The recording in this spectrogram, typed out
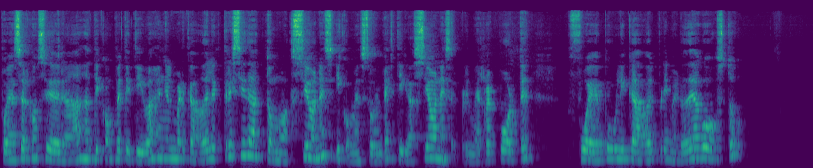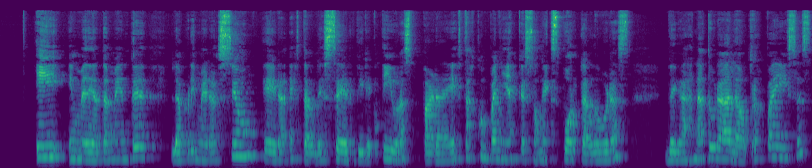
pueden ser consideradas anticompetitivas en el mercado de electricidad tomó acciones y comenzó investigaciones. El primer reporte fue publicado el primero de agosto y inmediatamente la primera acción era establecer directivas para estas compañías que son exportadoras de gas natural a otros países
